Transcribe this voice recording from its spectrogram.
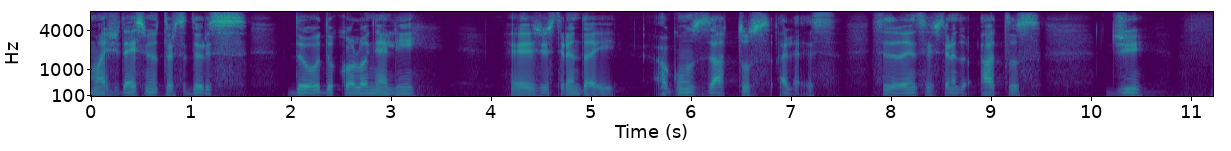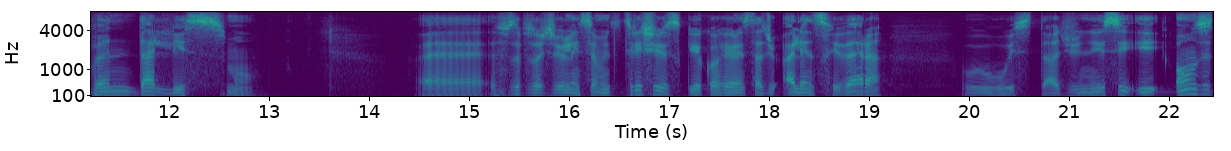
mais de 10 mil torcedores do, do Colônia ali registrando aí alguns atos, aliás, cidadãos registrando atos de vandalismo. É, esses episódios de violência muito tristes que ocorreram no estádio Allianz Rivera, o estádio Nice, e 11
